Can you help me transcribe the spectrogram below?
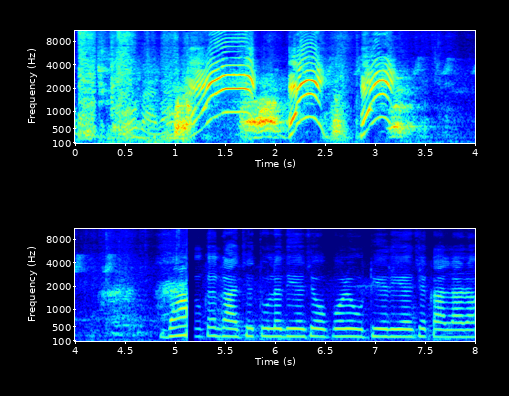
অবস্থা বাবা। ধানকে গাছে তুলে দিয়েছে ওপরে উঠিয়ে দিয়েছে কালারা।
